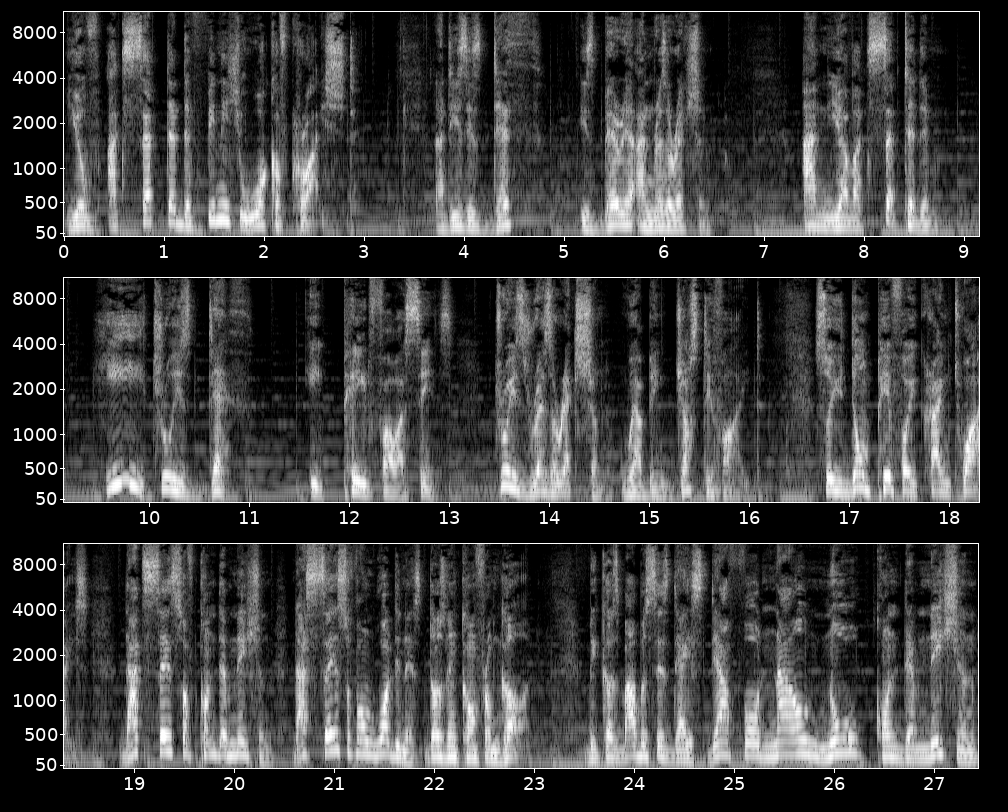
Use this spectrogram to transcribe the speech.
you've accepted the finished work of Christ, that is His death, His burial, and resurrection, and you have accepted Him, He, through His death, He paid for our sins. Through his resurrection, we are being justified. So you don't pay for a crime twice. That sense of condemnation, that sense of unworthiness doesn't come from God. Because Bible says there is therefore now no condemnation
